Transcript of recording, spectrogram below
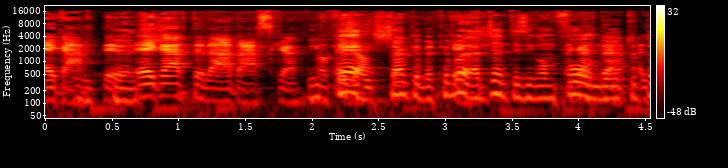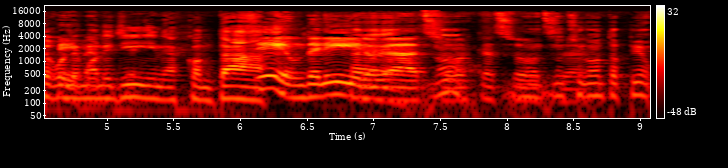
le carte, Il cash. le carte dalla tasca. Il Ok. cash, esatto. anche perché Cash. poi la gente si confonde con tutte quelle paper, monetine a contare. Sì, è un delirio, Eh, cazzo, no, cazzo, non, non si conta più.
